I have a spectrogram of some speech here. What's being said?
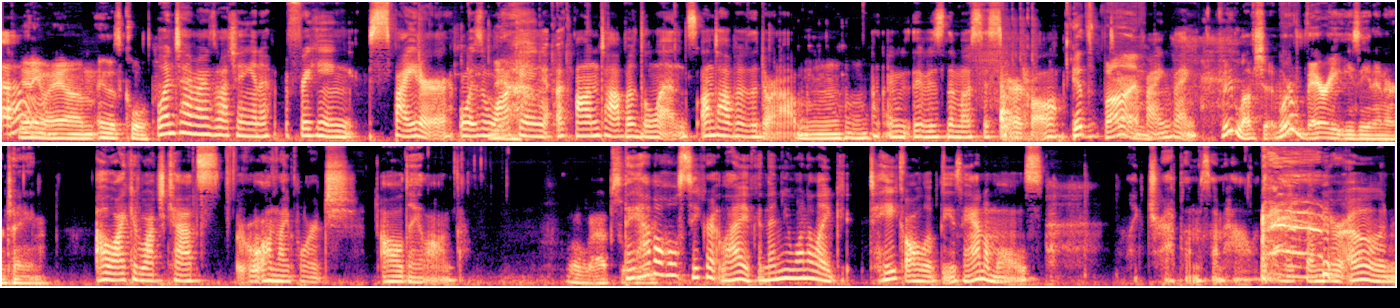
Oh. Anyway, um, it was cool. One time I was watching and a freaking spider was walking on top of the lens, on top of the doorknob. Mm-hmm. It was- It was the most hysterical, It's fun. terrifying thing. We love shit. We're very easy to entertain. Oh, I could watch cats on my porch all day long. Oh, absolutely. They have a whole secret life, and then you want to like take all of these animals, like trap them somehow, and make them your own.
